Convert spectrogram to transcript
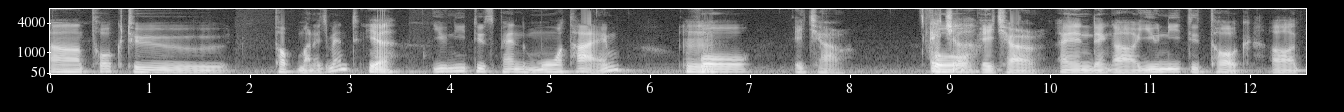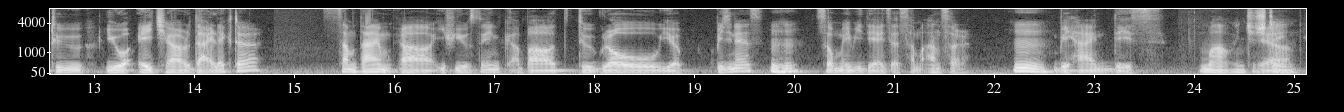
uh, talk to top management, Yeah. you need to spend more time for HR. For HR. HR. And then uh, you need to talk uh, to your HR director. Sometimes uh, if you think about to grow your business, so maybe there is uh, some answer Mm. behind this. Wow, interesting. Yeah.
